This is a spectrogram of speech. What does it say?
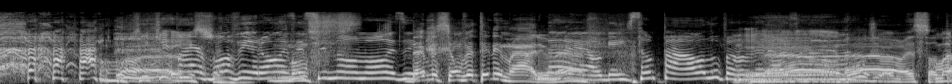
O que, que é isso? Parvovirose, sinomose. Deve ser um veterinário, Não, né? é alguém de São Paulo, parvovirose. É, Não, não, esse sotaque é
